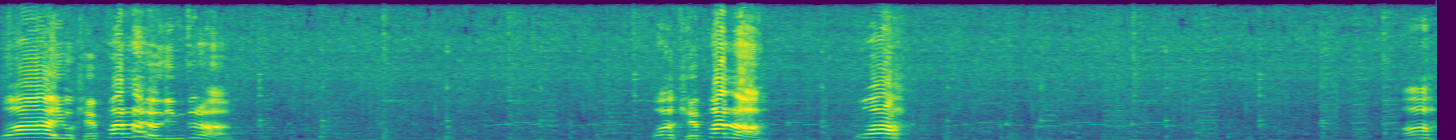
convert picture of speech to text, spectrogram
와 이거 개빨라요 님들아. 와 개빨라. 와 아.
